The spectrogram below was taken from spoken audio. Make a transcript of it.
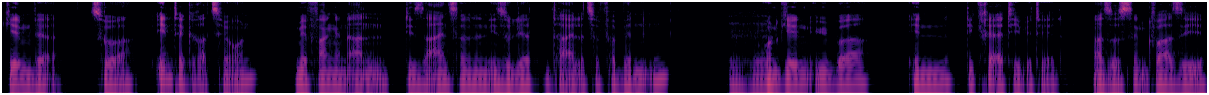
gehen wir zur Integration. Wir fangen an, diese einzelnen isolierten Teile zu verbinden Mhm. und gehen über in die Kreativität. Also es sind quasi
